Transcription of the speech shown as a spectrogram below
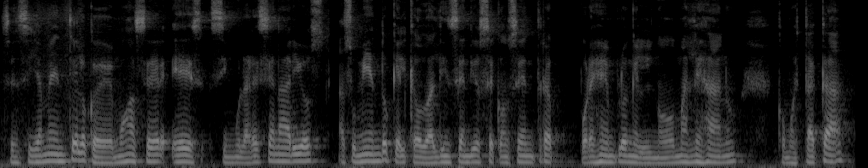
sencillamente lo que debemos hacer es simular escenarios asumiendo que el caudal de incendio se concentra, por ejemplo, en el nodo más lejano, como está acá,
